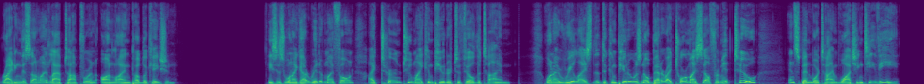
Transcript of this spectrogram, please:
writing this on my laptop for an online publication. He says, When I got rid of my phone, I turned to my computer to fill the time. When I realized that the computer was no better, I tore myself from it too and spent more time watching TV.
